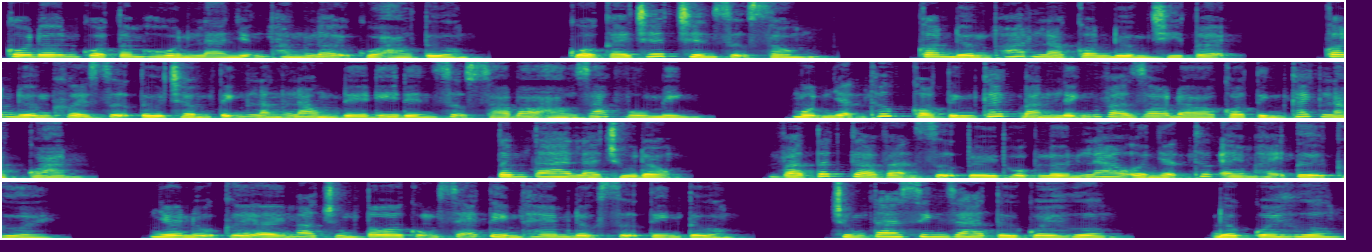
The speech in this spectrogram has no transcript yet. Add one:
cô đơn của tâm hồn là những thắng lợi của ảo tưởng, của cái chết trên sự sống. Con đường thoát là con đường trí tuệ, con đường khởi sự từ trầm tĩnh lắng lòng để đi đến sự xóa bỏ ảo giác vô minh. Một nhận thức có tính cách bản lĩnh và do đó có tính cách lạc quan. Tâm ta là chủ động, và tất cả vạn sự tùy thuộc lớn lao ở nhận thức em hãy tươi cười. Nhờ nụ cười ấy mà chúng tôi cũng sẽ tìm thêm được sự tin tưởng. Chúng ta sinh ra từ quê hương, được quê hương,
